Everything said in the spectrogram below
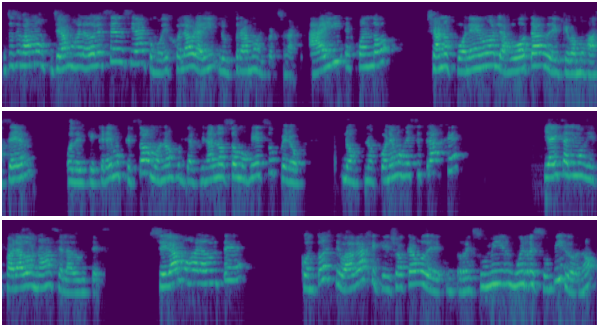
entonces vamos, llegamos a la adolescencia, como dijo Laura, ahí ilustramos el personaje. Ahí es cuando ya nos ponemos las botas del que vamos a hacer o del que creemos que somos, ¿no? Porque al final no somos eso, pero nos, nos ponemos ese traje y ahí salimos disparados ¿no? hacia la adultez. Llegamos a la adultez con todo este bagaje que yo acabo de resumir, muy resumido, ¿no?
